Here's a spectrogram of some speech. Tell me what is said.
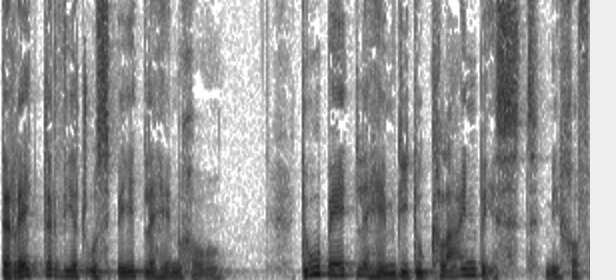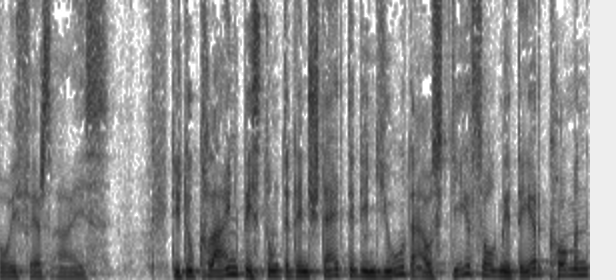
Der Retter wird aus Bethlehem kommen. Du Bethlehem, die du klein bist, Micha 5, Vers 1, die du klein bist unter den Städten in Juda, aus dir soll mir der kommen,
